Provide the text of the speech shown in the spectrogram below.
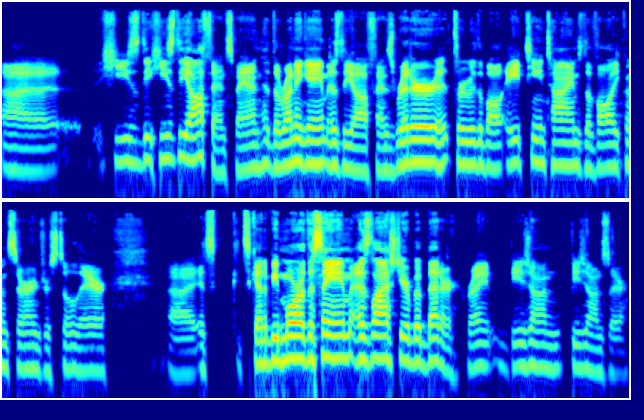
Uh, he's the he's the offense, man. The running game is the offense. Ridder threw the ball 18 times. The volley concerns are still there uh, it's it's going to be more of the same as last year, but better, right? Bijan Bijan's there.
